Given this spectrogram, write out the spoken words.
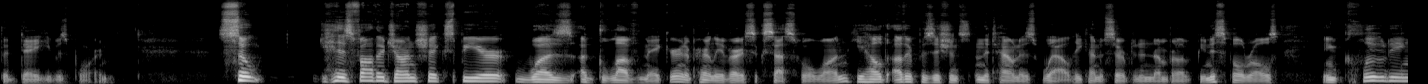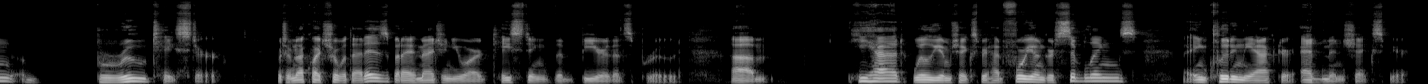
the day he was born. So his father, John Shakespeare, was a glove maker and apparently a very successful one. He held other positions in the town as well. He kind of served in a number of municipal roles, including brew taster, which I'm not quite sure what that is, but I imagine you are tasting the beer that's brewed. Um, he had, William Shakespeare had four younger siblings, including the actor Edmund Shakespeare,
